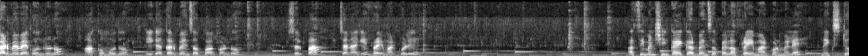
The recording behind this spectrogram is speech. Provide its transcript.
ಕಡಿಮೆ ಬೇಕು ಅಂದ್ರೂ ಹಾಕ್ಕೊಬೋದು ಈಗ ಕರ್ಬೇವಿನ ಸೊಪ್ಪು ಹಾಕ್ಕೊಂಡು ಸ್ವಲ್ಪ ಚೆನ್ನಾಗಿ ಫ್ರೈ ಮಾಡ್ಕೊಳ್ಳಿ. ಹಸಿಮೆಣ್ಸಿನ್ಕಾಯಿ, ಕರ್ಬೇವಿನ ಸೊಪ್ಪೆಲ್ಲ ಫ್ರೈ ಮಾಡ್ಕೊಂಡ್ಮೇಲೆ ನೆಕ್ಸ್ಟು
